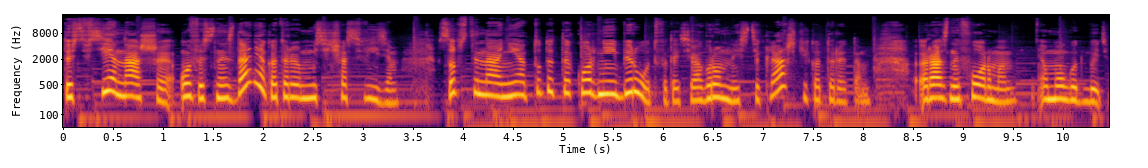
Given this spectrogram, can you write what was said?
То есть все наши офисные здания, которые мы сейчас видим, собственно, они оттуда-то корни и берут. Вот эти огромные стекляшки, которые там разной формы могут быть.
